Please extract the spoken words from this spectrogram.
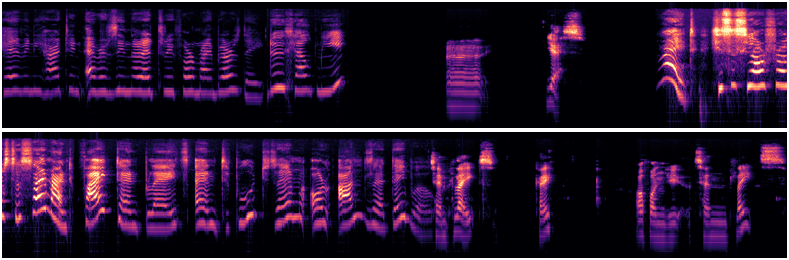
haven't had an everything ready for my birthday. Do you help me? Uh yes. Right, this is your first assignment. Find ten plates and put them all on the table. Ten plates. Okay. I'll find you ten plates.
